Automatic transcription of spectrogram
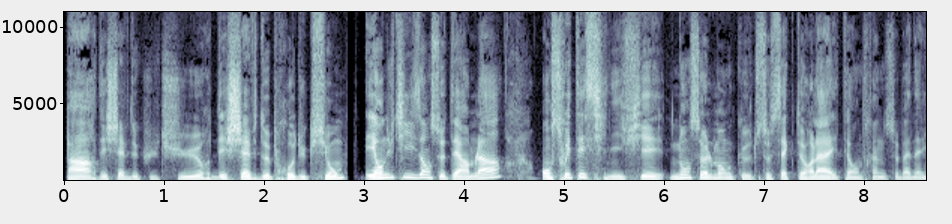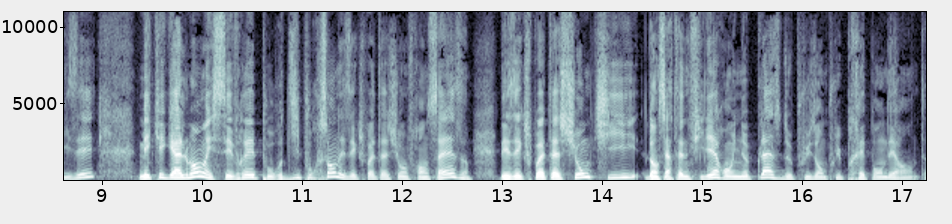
par des chefs de culture, des chefs de production. Et en utilisant ce terme-là, on souhaitait signifier non seulement que ce secteur-là était en train de se banaliser, mais qu'également, et c'est vrai pour 10% des exploitations françaises, des exploitations qui, dans certaines filières, ont une place de plus en plus prépondérante.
